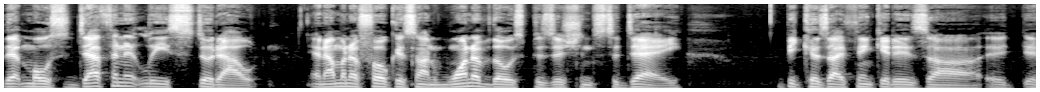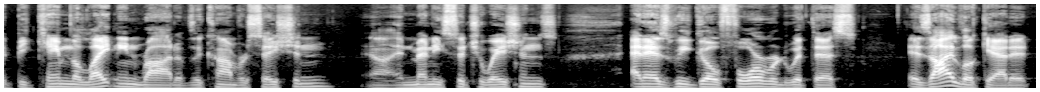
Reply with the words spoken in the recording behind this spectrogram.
that most definitely stood out. And I'm going to focus on one of those positions today because I think it is uh, it, it, became the lightning rod of the conversation uh, in many situations. And as we go forward with this, as I look at it,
